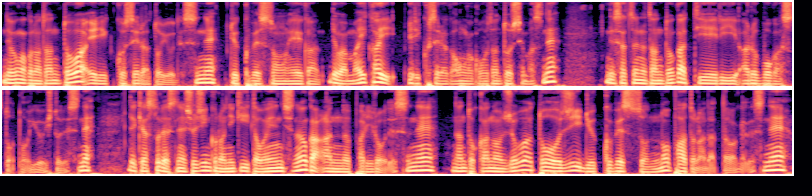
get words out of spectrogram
で、音楽の担当はエリック・セラというですね、リュック・ベッソン映画では毎回エリック・セラが音楽を担当してますね。で、撮影の担当がティエリー・アルボガストという人ですね。で、キャストですね、主人公のニキータを演じたのがアンヌ・パリローですね。なんと彼女は当時リュック・ベッソンのパートナーだったわけですね。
